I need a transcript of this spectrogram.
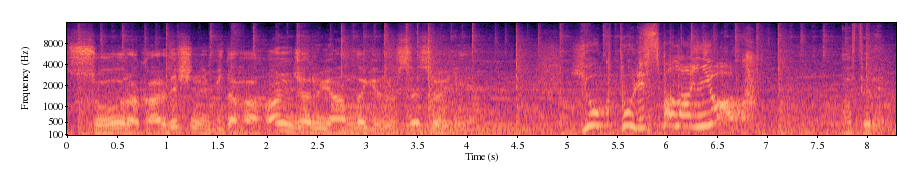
Sonra kardeşini bir daha anca rüyanda görürsün söyleyeyim. Yok polis falan yok. Aferin.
